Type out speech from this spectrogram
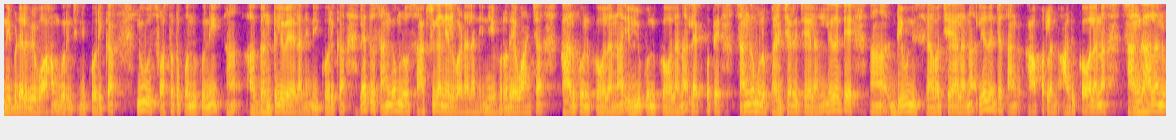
నీ బిడ్డల వివాహం గురించి నీ కోరిక నువ్వు స్వస్థత పొందుకుని ఆ, గంతులు వేయాలని నీ కోరిక లేకపోతే సంఘంలో సాక్షిగా నిలబడాలని నీ హృదయ వాంఛ కారు కొనుక్కోవాలన్నా ఇల్లు కొనుక్కోవాలన్నా లేకపోతే సంఘములో పరిచయం చేయాలన్నా లేదంటే దేవుని సేవ చేయాలన్నా లేదంటే సంఘ కాపర్లను ఆదుకోవాలన్నా సంఘాలను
